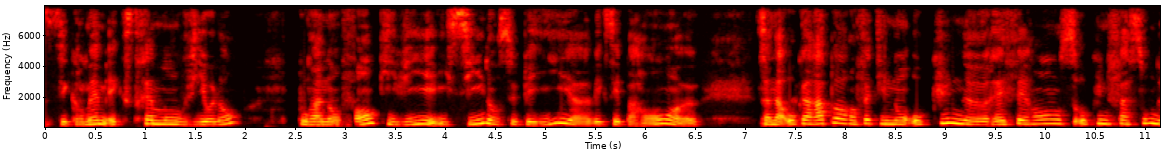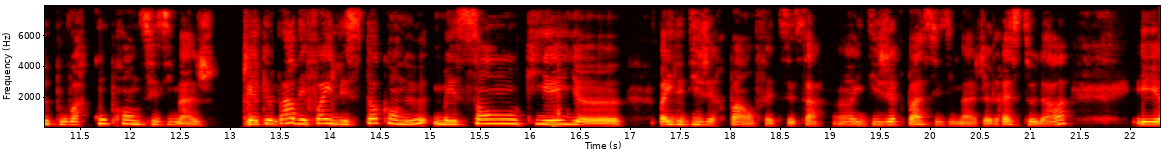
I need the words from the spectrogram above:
c'est quand même extrêmement violent pour un enfant qui vit ici, dans ce pays, avec ses parents. Ça n'a aucun rapport. En fait, ils n'ont aucune référence, aucune façon de pouvoir comprendre ces images. Quelque part, des fois, ils les stockent en eux, mais sans qu'il y ait... bah, ils les digèrent pas, en fait, c'est ça. Hein. Ils digèrent pas ces images. Elles restent là. Et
